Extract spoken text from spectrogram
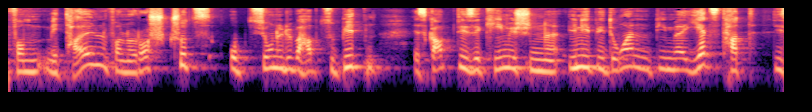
von Metallen, von Rostschutzoptionen überhaupt zu bieten. Es gab diese chemischen Inhibitoren, die man jetzt hat, die,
